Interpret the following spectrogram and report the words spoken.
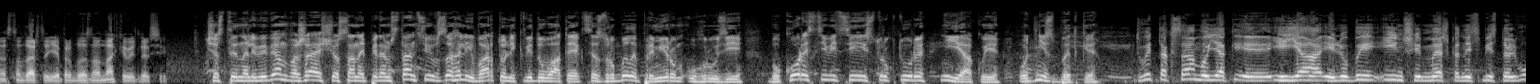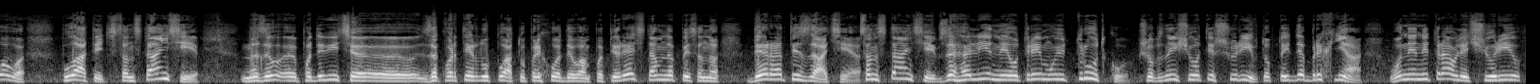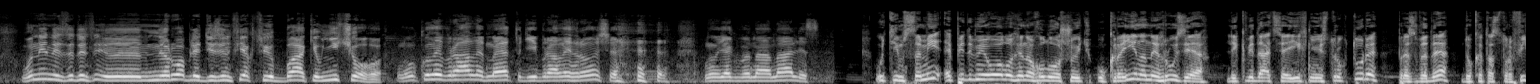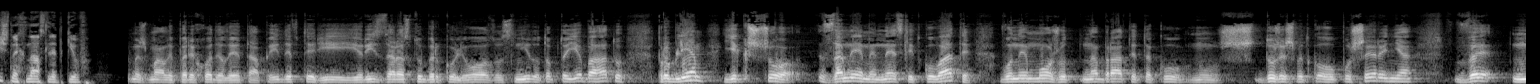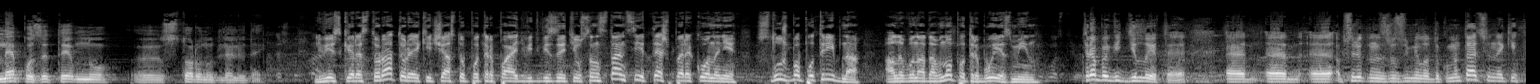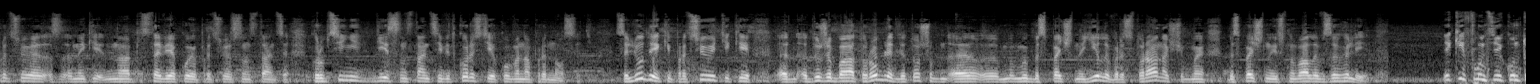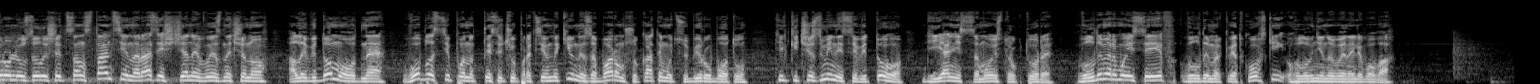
стандарти є приблизно однакові для всіх. Частина львів'ян вважає, що санепідемстанцію взагалі варто ліквідувати, як це зробили приміром у Грузії, бо користі від цієї структури ніякої, одні збитки. Ви так само, як і я, і будь-який інший мешканець міста Львова платить санстанції. Е, Подивіться, е, за квартирну плату приходить вам папірець, там написано дератизація. Санстанції взагалі не отримують трутку, щоб знищувати щурів, тобто йде брехня. Вони не травлять щурів, вони не, е, не роблять дезінфекцію баків, нічого. Ну, коли брали мед, тоді брали гроші. ну, якби на аналіз. Утім, самі епідеміологи наголошують, Україна не Грузія. Ліквідація їхньої структури призведе до катастрофічних наслідків. Ми ж мали переходили етапи і дифтерії, і ріст зараз туберкульозу, сніду. Тобто є багато проблем. Якщо за ними не слідкувати, вони можуть набрати таку ну дуже швидкого поширення в непозитивну е, сторону для людей. Львівські ресторатори, які часто потерпають від візитів санстанції, теж переконані, служба потрібна, але вона давно потребує змін. Треба відділити е, е, е, абсолютно незрозумілу документацію, на яких працює на які на підставі якої працює санстанція, корупційні дії санстанції від користі, яку вона приносить. Це люди, які працюють, які е, дуже багато роблять для того, щоб е, ми безпечно їли в ресторанах, щоб ми безпечно існували взагалі. Які функції контролю залишать санстанції, наразі ще не визначено. Але відомо одне: в області понад тисячу працівників незабаром шукатимуть собі роботу. Тільки чи зміниться від того діяльність самої структури? Володимир Моїсеєв, Володимир Квятковський. Головні новини Львова.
